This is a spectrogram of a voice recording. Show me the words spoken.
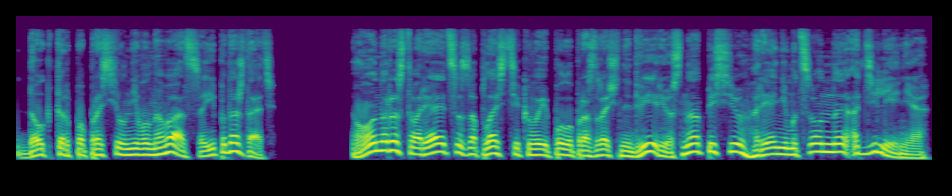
Доктор попросил не волноваться и подождать. Он растворяется за пластиковой полупрозрачной дверью с надписью «Реанимационное отделение»,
